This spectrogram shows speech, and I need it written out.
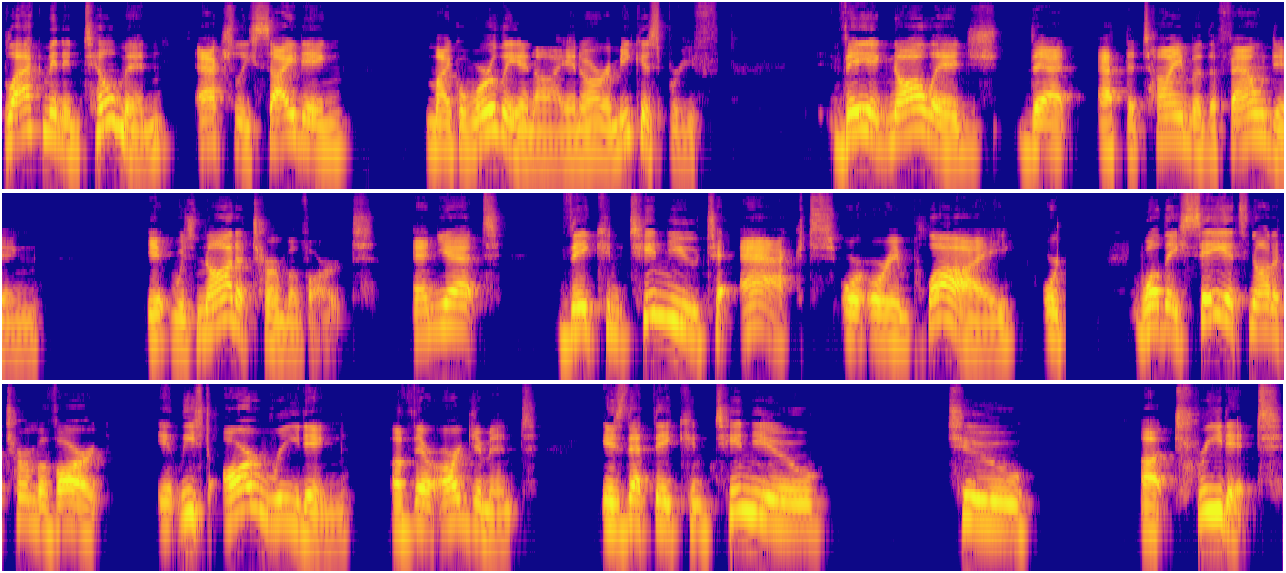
Blackman and Tillman actually citing Michael Worley and I in our amicus brief, they acknowledge that at the time of the founding, it was not a term of art. And yet they continue to act or, or imply, or while they say it's not a term of art, at least our reading of their argument is that they continue to uh, treat it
